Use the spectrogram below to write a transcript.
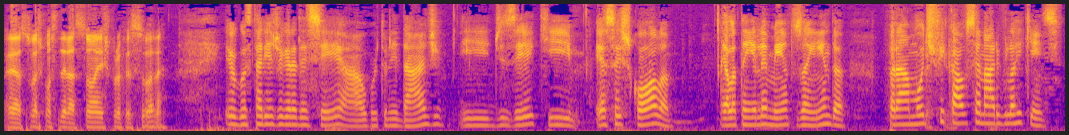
é, suas considerações, professora. Eu gostaria de agradecer a oportunidade e dizer que essa escola ela tem elementos ainda para modificar o cenário vila-riquense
